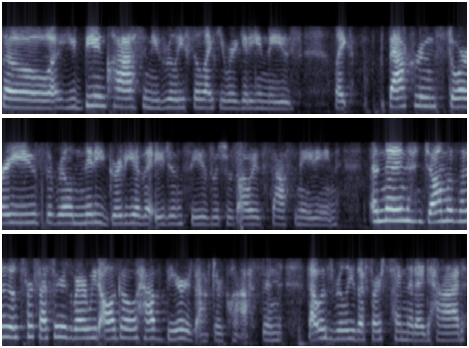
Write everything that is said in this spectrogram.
so you'd be in class and you'd really feel like you were getting these like backroom stories, the real nitty gritty of the agencies, which was always fascinating. And then John was one of those professors where we'd all go have beers after class. And that was really the first time that I'd had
